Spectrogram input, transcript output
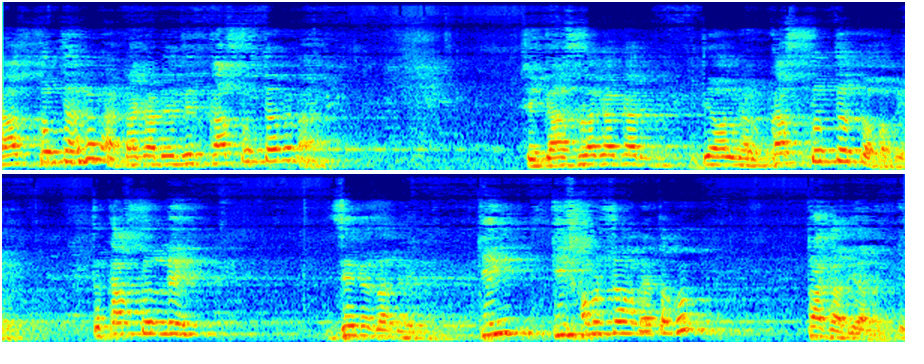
কাজ করতে হবে না, টাকা দিয়ে কাজ করতে হবে না। সেই গাছ লাগাকার দেওয়াল কাজ করতে তো হবে। তো কাজ করলে জেনে যাবে কি কি সমস্যা হবে তখন? টাকা দেওয়া লাগবে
